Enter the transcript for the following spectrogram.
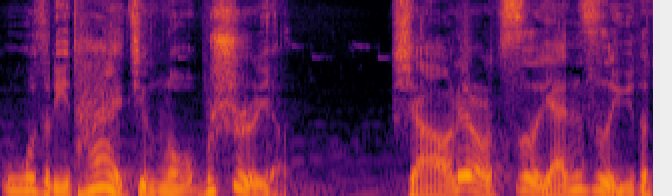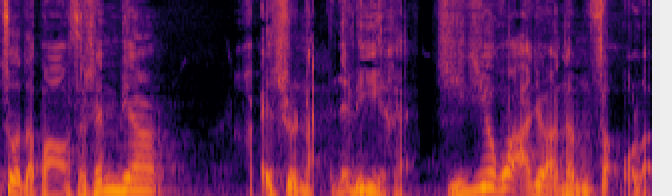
屋子里太静了，我不适应。小六自言自语地坐到宝四身边，还是奶奶厉害，几句话就让他们走了，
